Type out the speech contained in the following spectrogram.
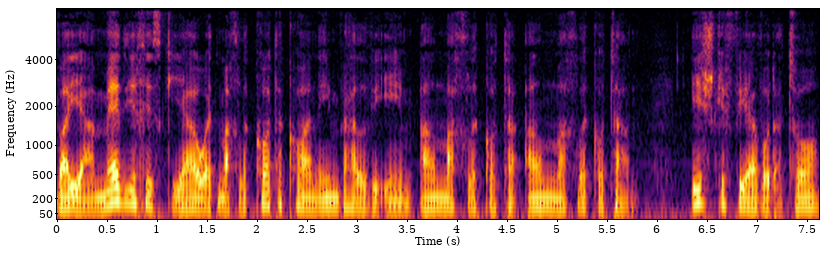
ויעמד יחזקיהו את מחלקות הכהנים והלוויים על, מחלקות, על מחלקותם, איש כפי עבודתו,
